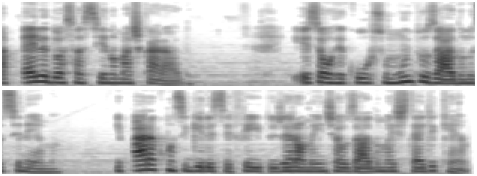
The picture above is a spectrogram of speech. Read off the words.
na pele do assassino mascarado. Esse é um recurso muito usado no cinema, e para conseguir esse efeito, geralmente é usado uma Steadicam.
